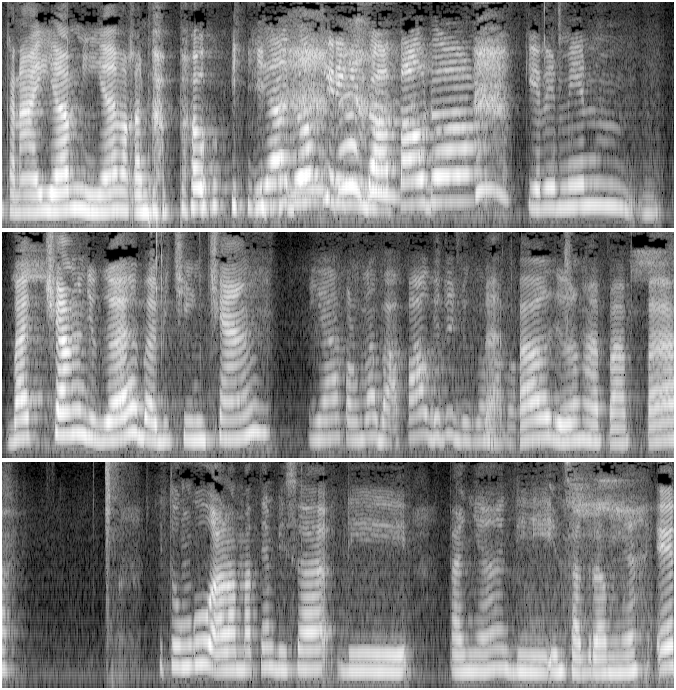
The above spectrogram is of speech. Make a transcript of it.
Makan ayam iya. Makan bapau Iya dong, kirimin bapau dong. kirimin bacang juga babi cincang Iya, kalau nggak bapau gitu juga bapau juga nggak apa-apa. Ditunggu alamatnya bisa ditanya di instagramnya. Eh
